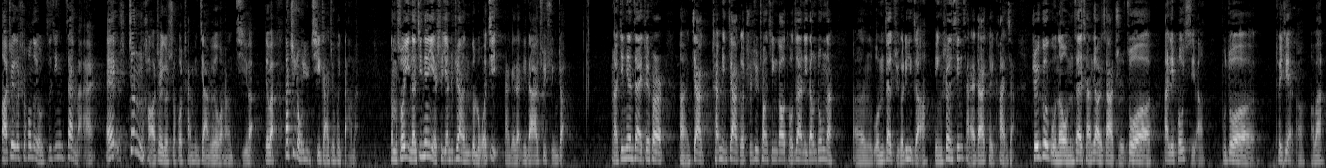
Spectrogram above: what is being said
啊，这个时候呢有资金在买，哎，正好这个时候产品价格又往上提了，对吧？那这种预期咱就会打满。那么所以呢，今天也是沿着这样一个逻辑，大给大给大家去寻找。那今天在这份啊价产品价格持续创新高投资案例当中呢，嗯，我们再举个例子啊，鼎盛新材，大家可以看一下。这个个股呢，我们再强调一下，只做案例剖析啊，不做推荐啊，好吧？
